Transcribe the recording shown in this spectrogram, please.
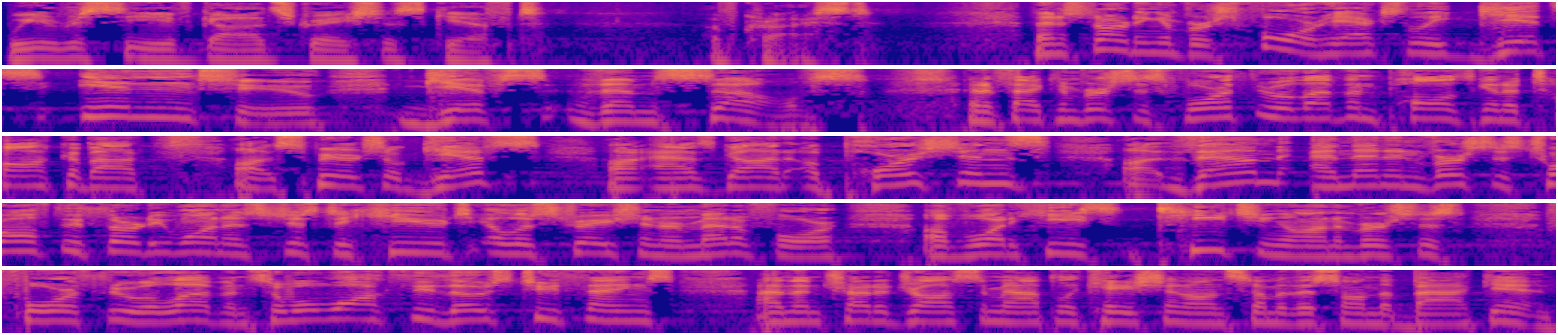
We receive God's gracious gift of Christ. Then, starting in verse 4, he actually gets into gifts themselves. And in fact, in verses 4 through 11, Paul is going to talk about uh, spiritual gifts uh, as God apportions uh, them. And then in verses 12 through 31, it's just a huge illustration or metaphor of what he's teaching on in verses 4 through 11. So we'll walk through those two things and then try to draw some application on some of this on the back end.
